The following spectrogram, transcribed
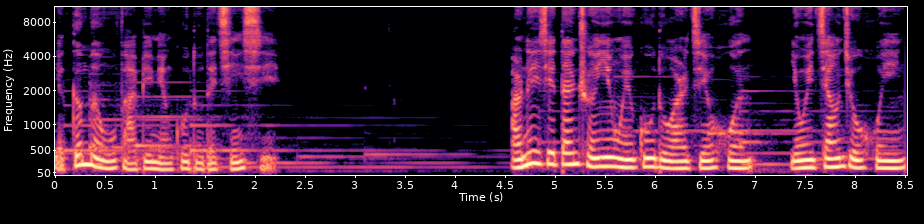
也根本无法避免孤独的侵袭。而那些单纯因为孤独而结婚，因为将就婚姻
